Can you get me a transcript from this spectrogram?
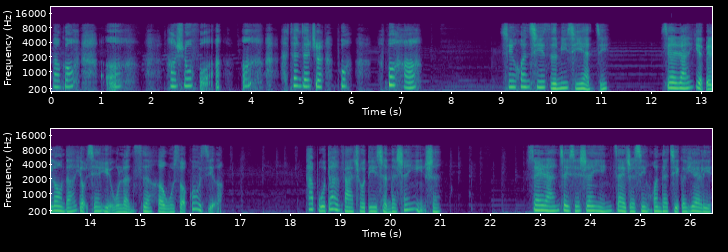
老公，嗯，好舒服啊，嗯，站在这儿不。不好！新婚妻子眯起眼睛，显然也被弄得有些语无伦次和无所顾忌了。他不断发出低沉的呻吟声，虽然这些呻吟在这新婚的几个月里，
